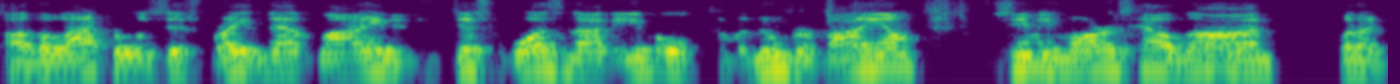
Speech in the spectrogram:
Uh, the lapper was just right in that line, and he just was not able to maneuver by him. Jimmy Mars held on, but a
